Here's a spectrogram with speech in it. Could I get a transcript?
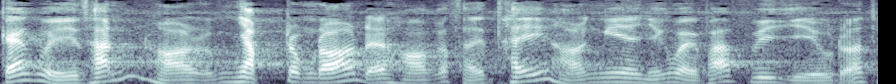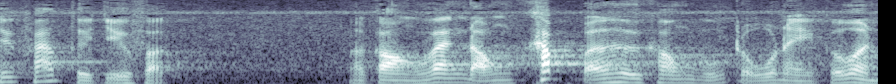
các vị thánh họ nhập trong đó để họ có thể thấy, họ nghe những bài pháp vi diệu đó, thuyết pháp từ chư phật mà còn vang động khắp ở hư không vũ trụ này của mình.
